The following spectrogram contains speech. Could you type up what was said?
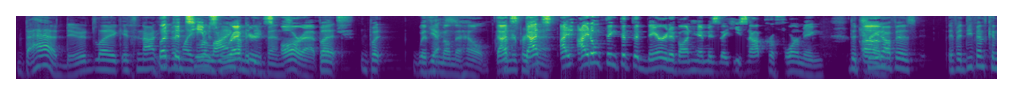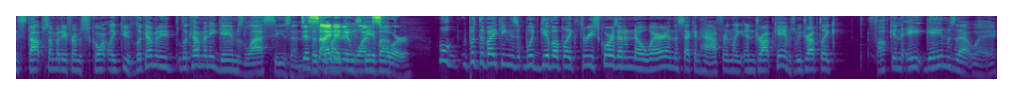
bad, dude. Like it's not but even the like team's relying on the records defense. are average. but but with him on the helm. That's 100%. that's I, I don't think that the narrative on him is that he's not performing. the Um, trade off is if a defense can stop somebody from scoring, like dude, look how many look how many games last season Decided in one gave up- score. Well, but the Vikings would give up like three scores out of nowhere in the second half, and like and drop games. We dropped like fucking eight games that way.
